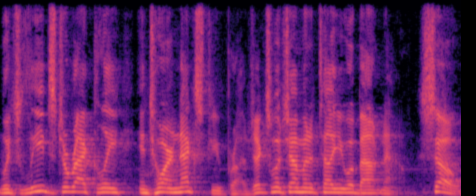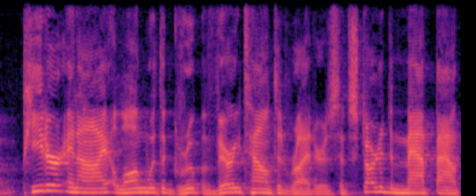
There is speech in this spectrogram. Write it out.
which leads directly into our next few projects, which I'm going to tell you about now. So, Peter and I, along with a group of very talented writers, have started to map out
